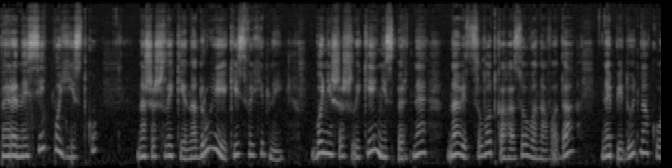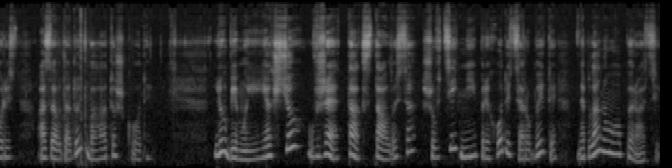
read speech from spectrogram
перенесіть поїздку на шашлики на другий якийсь вихідний, бо ні шашлики, ні спиртне, навіть солодка газована вода не підуть на користь, а завдадуть багато шкоди. Любі мої, якщо вже так сталося, що в ці дні приходиться робити непланову операцію,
